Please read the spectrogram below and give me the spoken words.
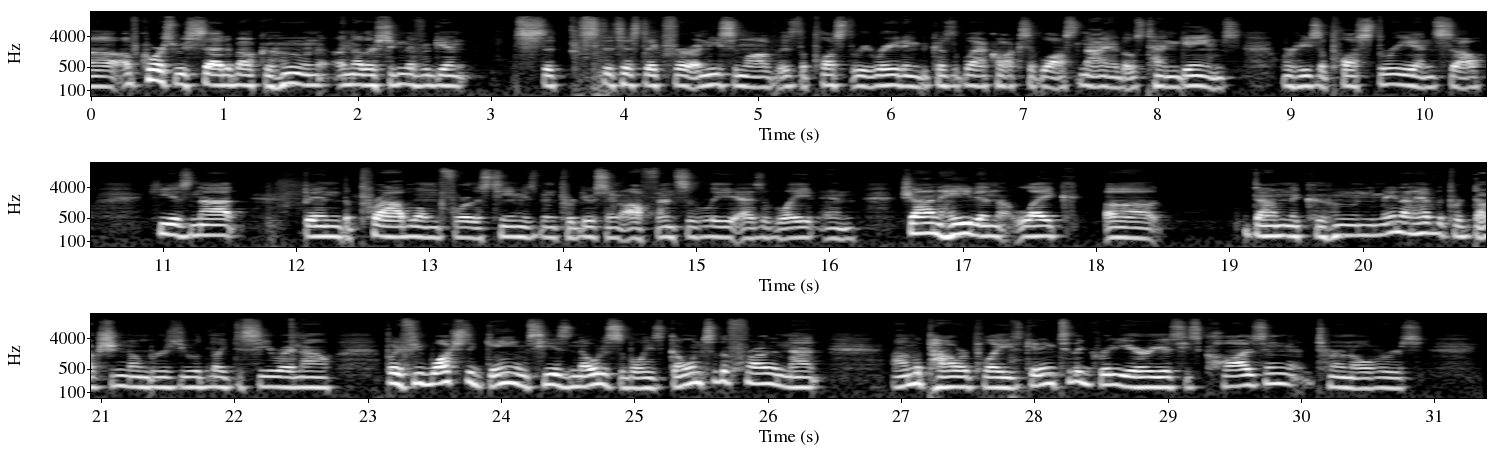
Uh, of course, we said about Kahun, another significant st- statistic for Anisimov is the plus three rating because the Blackhawks have lost nine of those ten games where he's a plus three, and so he has not been the problem for this team. He's been producing offensively as of late, and John Hayden, like uh, Dominik Kahun, you may not have the production numbers you would like to see right now, but if you watch the games, he is noticeable. He's going to the front of the net on the power play. He's getting to the gritty areas. He's causing turnovers.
